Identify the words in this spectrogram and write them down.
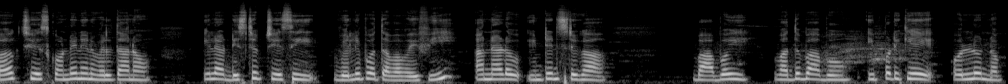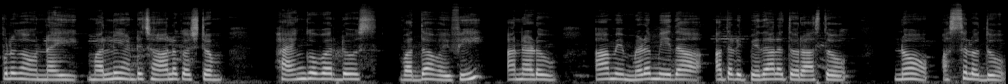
వర్క్ చేసుకోండి నేను వెళ్తాను. ఇలా డిస్టర్బ్ చేసి వెళ్ళిపోతావా వైఫీ? అన్నాడు ఇంటెన్స్డ్గా. బాబోయ్ వద్దు బాబు. ఇప్పటికే ఒళ్ళు నొప్పులుగా ఉన్నాయి. మళ్ళీ అంటే చాలా కష్టం. హ్యాంగ్ ఓవర్ డోస్ వద్దా వైఫీ? అన్నాడు. ఆమె మెడ మీద అతడి పెదాలతో రాస్తూ నో అస్సలొద్దు.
